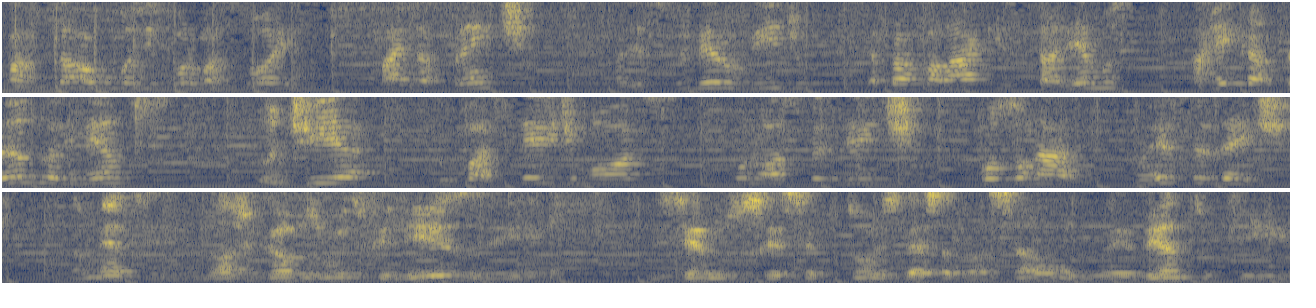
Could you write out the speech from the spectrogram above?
passar algumas informações mais à frente, mas esse primeiro vídeo é para falar que estaremos arrecadando alimentos no dia do passeio de motos com o nosso presidente Bolsonaro. Não é esse, presidente? Realmente, nós ficamos muito felizes em, em sermos os receptores dessa doação, um evento que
